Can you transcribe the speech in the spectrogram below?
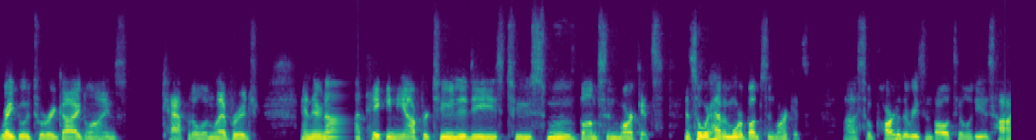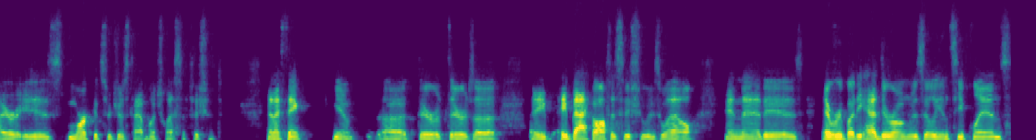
regulatory guidelines, capital and leverage and they're not taking the opportunities to smooth bumps in markets. And so we're having more bumps in markets. Uh, so part of the reason volatility is higher is markets are just that much less efficient. And I think you know uh, there there's a, a a back office issue as well, and that is everybody had their own resiliency plans,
